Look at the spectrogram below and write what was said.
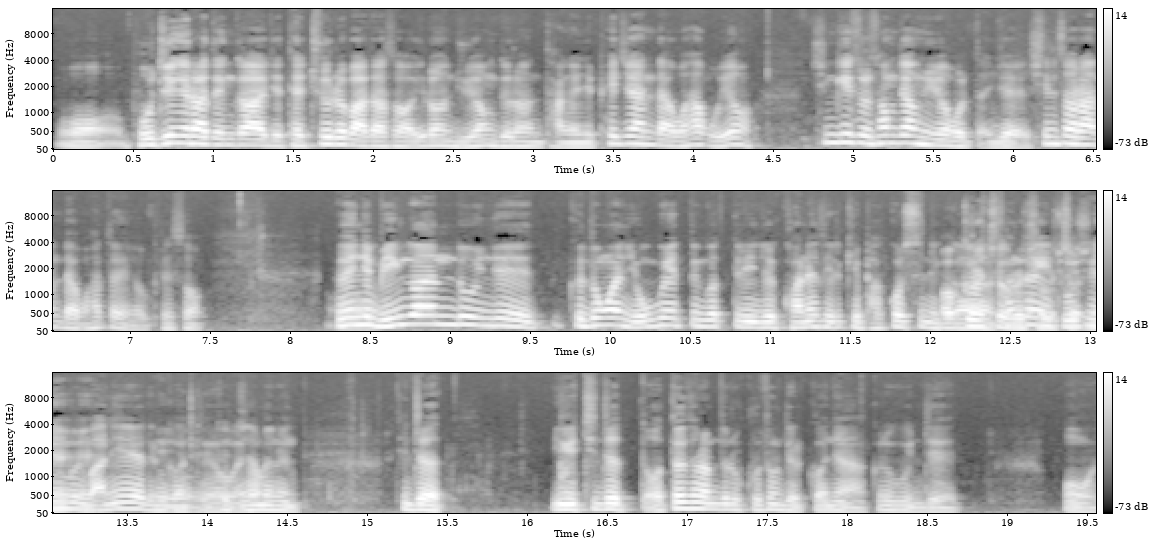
뭐 보증이라든가 이제 대출을 받아서 이런 유형들은 당연히 폐지한다고 하고요. 신기술 성장 유형을 이제 신설한다고 하더라고요. 그래서 근데 어, 이제 민간도 이제 그동안 요구했던 것들이 이제 관에서 이렇게 바꿨으니까 어, 그렇죠, 상당히 그렇죠, 그렇죠. 조심을 네, 많이 해야 될 네, 것 네, 같아요. 그렇죠. 왜냐면은 진짜 이게 진짜 어떤 사람들로 구성될 거냐. 그리고 이제 어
